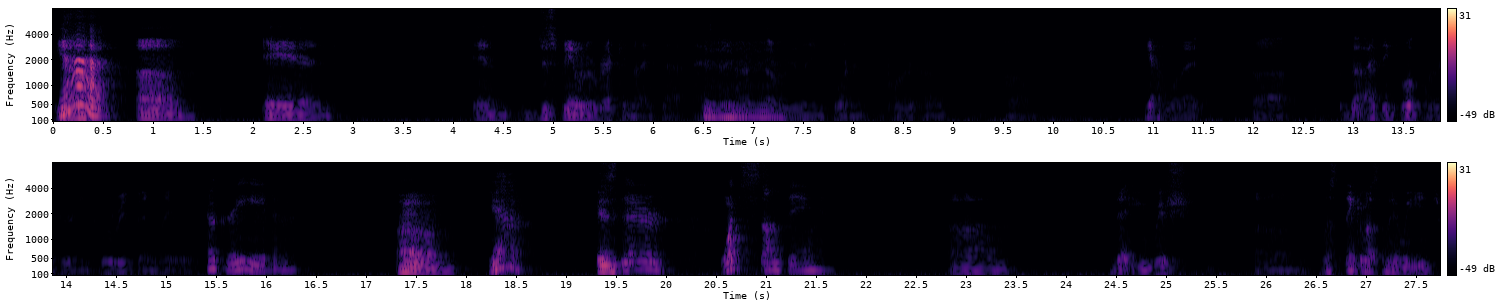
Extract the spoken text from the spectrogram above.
you know? Um and and just being able to recognize that has been a, a Mm. really important part of um yeah what I uh the, I think both of our journeys where we've been lately Agreed. um, yeah. Is there what's something um, that you wish? Um, let's think about something we each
